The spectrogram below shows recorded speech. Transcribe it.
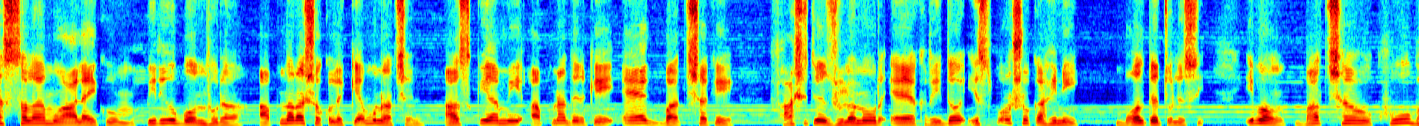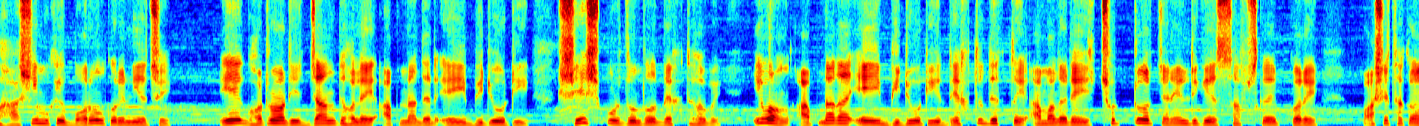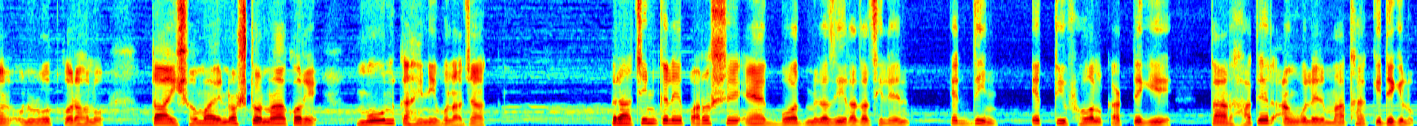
আসসালামু আলাইকুম, প্রিয় বন্ধুরা, আপনারা সকলে কেমন আছেন? আজকে আমি আপনাদেরকে এক বাদশাকে ফাঁসিতে ঝুলানোর এক হৃদয় স্পর্শ কাহিনী বলতে চলেছি এবং বাদশাহ খুব হাসি মুখে বরণ করে নিয়েছে। এ ঘটনাটি জানতে হলে আপনাদের এই ভিডিওটি শেষ পর্যন্ত দেখতে হবে এবং আপনারা এই ভিডিওটি দেখতে দেখতে আমাদের এই ছোট্ট চ্যানেলটিকে সাবস্ক্রাইব করে পাশে থাকার অনুরোধ করা হলো। তাই সময় নষ্ট না করে মূল কাহিনী বলা যাক। প্রাচীনকালে পারস্যে এক বদ মেজাজি রাজা ছিলেন। একদিন একটি ফল কাটতে গিয়ে তার হাতের আঙ্গুলের মাথা কেটে গেল।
